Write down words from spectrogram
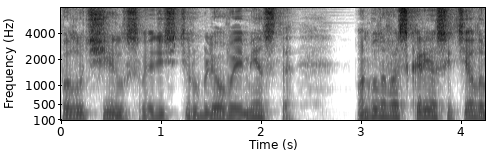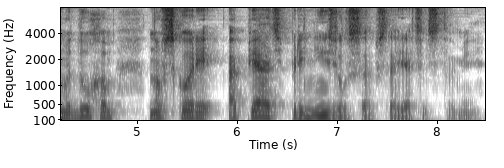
получил свое десятирублевое место, он было воскрес и телом, и духом, но вскоре опять принизился обстоятельствами.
